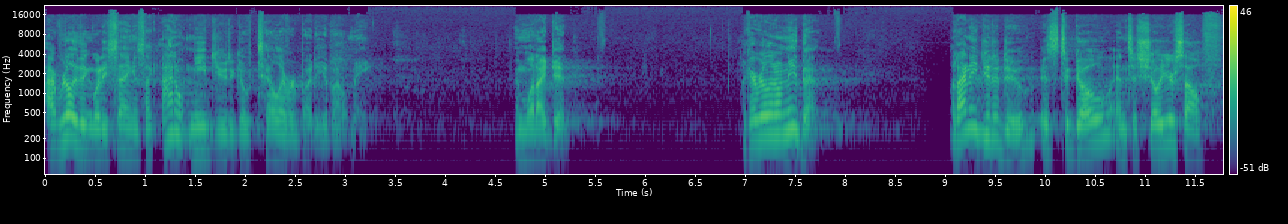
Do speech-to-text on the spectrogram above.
I really think what he's saying is like, I don't need you to go tell everybody about me and what I did. Like, I really don't need that. What I need you to do is to go and to show yourself.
